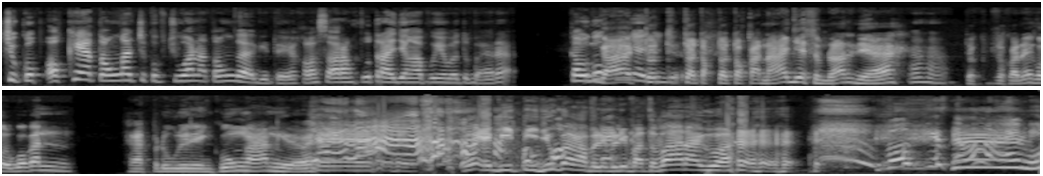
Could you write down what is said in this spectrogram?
cukup oke atau enggak cukup cuan atau enggak gitu ya. Kalau seorang putra aja nggak punya batu bara. Kalau gue punya cocok-cocokan aja sebenarnya. Aha. cocok-cocokannya kalau gue kan sangat peduli lingkungan gitu. Ya. gue EBT juga nggak beli beli batu bara gue Bokis emang MI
